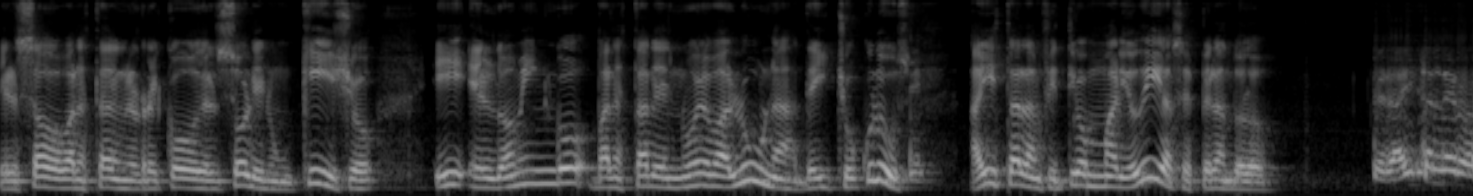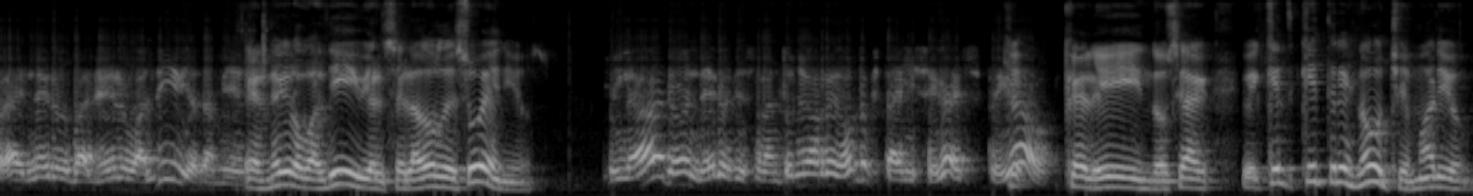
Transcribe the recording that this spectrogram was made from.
el sábado van a estar en el Recodo del Sol en Unquillo y el domingo van a estar en Nueva Luna de Ichucruz. Ahí está el anfitrión Mario Díaz esperándolo. Pero ahí está el negro, el negro, el negro Valdivia también. El negro Valdivia, el celador de sueños. Claro, el negro es de San Antonio de Redondo que está ahí Qué, pegado. qué lindo, o sea, ¿qué, qué tres noches, Mario?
